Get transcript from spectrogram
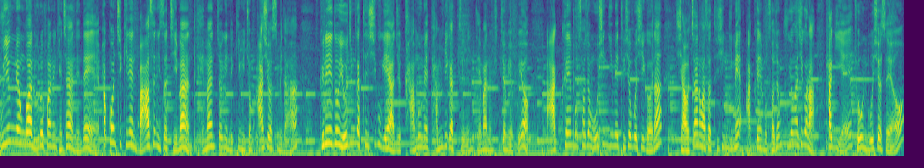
우육면과 루로판은 괜찮았는데 팝콘 치킨은 맛은 있었지만 대만적인 느낌이 좀 아쉬웠습니다. 그래도 요즘 같은 시국에 아주 가뭄의 단비 같은 대만 음식점이었고요. 아크앤북 서점 오신 김에 드셔보시거나 샤오짠 와서 드신 김에 아크앤북 서점 구경하시거나 하기에 좋은 곳이었어요.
